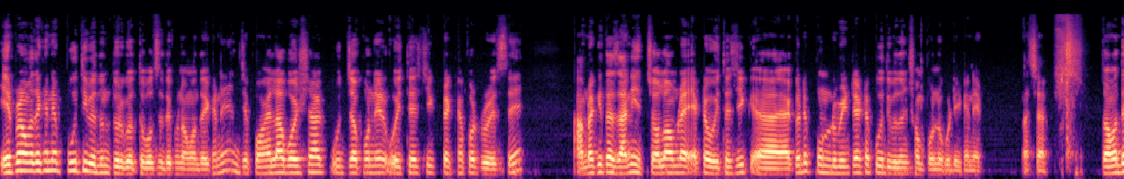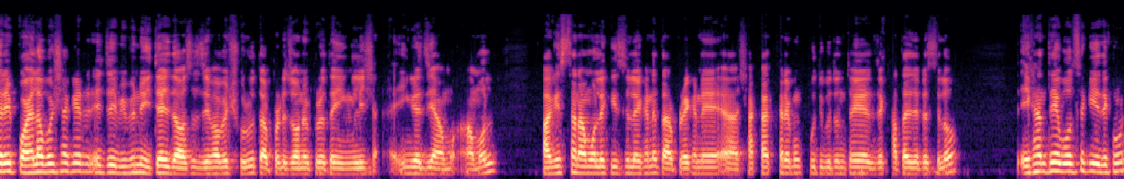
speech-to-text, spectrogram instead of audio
এরপর আমাদের এখানে প্রতিবেদন তৈরি করতে বলছে, দেখুন আমাদের এখানে, যে পহেলা বৈশাখ উদযাপনের ঐতিহাসিক প্রেক্ষাপট রয়েছে। আমরা কি তা জানি? চলো আমরা একটা ঐতিহাসিক পনেরো মিনিটের একটা প্রতিবেদন সম্পন্ন করি এখানে। আচ্ছা। তো আমাদের এই পয়লা বৈশাখের এই যে বিভিন্ন ইতিহাস দেওয়া আছে, যেভাবে শুরু, তারপরে জনপ্রিয়তা, ইংলিশ, ইংরেজি আম- আমল, পাকিস্তান আমলে কি ছিল এখানে, তারপরে এখানে সাক্ষাৎকার এবং প্রতিবেদন থেকে যে খাতায় যেটা ছিল এখান থেকে বলছে কি, দেখুন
